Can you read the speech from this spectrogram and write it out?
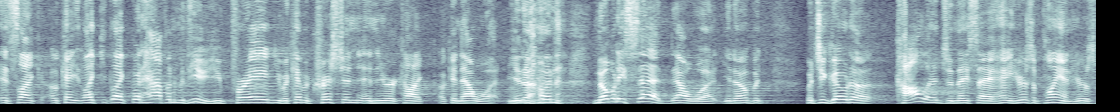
it's like, okay, like, like what happened with you. You prayed, you became a Christian, and you're kind of like, okay, now what? You know, mm-hmm. and nobody said, now what? You know, but, but you go to college and they say, hey, here's a plan. Here's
